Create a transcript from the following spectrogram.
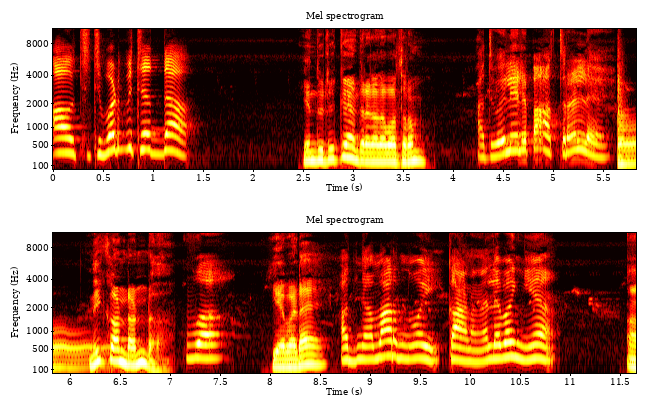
ആ ചേച്ചി പഠിപ്പിച്ചതാ എന്തൊരു കേന്ദ്ര കഥാപാത്രം? അത് വലിയൊരു പാത്രല്ലേ? നീ കണ്ടണ്ട? എവിടെ? അത് ഞാൻ മറന്നുപോയി. കാണാൻ നല്ല ഭംഗിയാ. ആ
